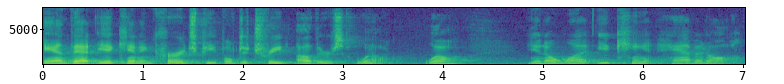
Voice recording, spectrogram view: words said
and that it can encourage people to treat others well. Well, you know what? You can't have it all.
